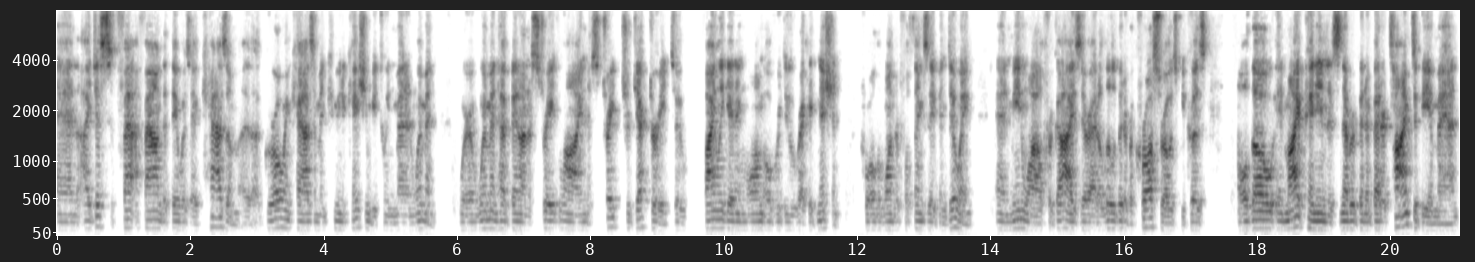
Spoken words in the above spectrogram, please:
And I just fa- found that there was a chasm, a, a growing chasm in communication between men and women, where women have been on a straight line, a straight trajectory to finally getting long overdue recognition for all the wonderful things they've been doing. And meanwhile, for guys, they're at a little bit of a crossroads because although in my opinion it's never been a better time to be a man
